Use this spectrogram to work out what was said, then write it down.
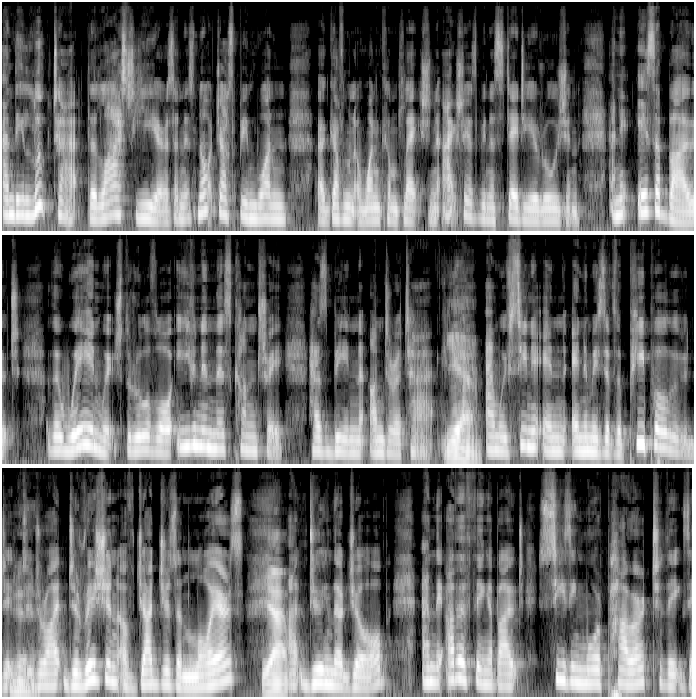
And they looked at the last years, and it's not just been one uh, government of one complexion, it actually has been a steady erosion. And it is about the way in which the rule of law, even in this country, has been under attack. Yeah. And we've seen it in enemies of the people, d- deri- derision of judges and lawyers Yeah. uh, doing their job. And the other thing about seizing more power to the, exe-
